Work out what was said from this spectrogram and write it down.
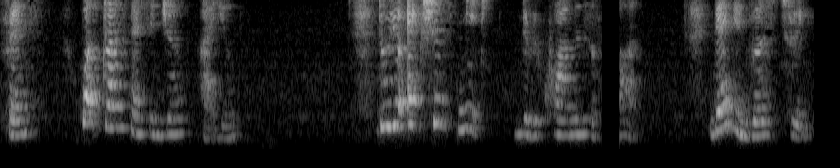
Friends, what class passenger are you? Do your actions meet the requirements of God? Then in verse 3,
